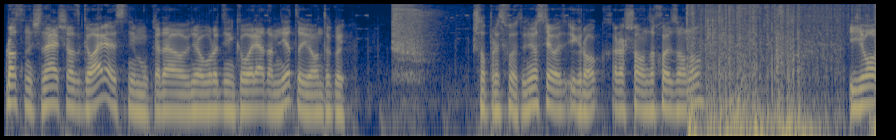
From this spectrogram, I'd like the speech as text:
Просто начинаешь разговаривать с ним, когда у него вроде никого рядом нету, и он такой... Что происходит? У него слева игрок. Хорошо, он заходит в зону. Его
